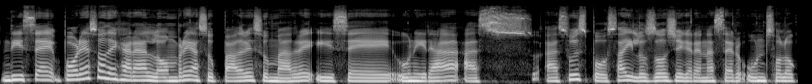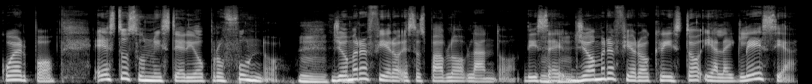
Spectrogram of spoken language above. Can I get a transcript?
Dice, por eso dejará el hombre a su padre y su madre y se unirá a su, esposa y los dos llegarán a ser un solo cuerpo. Esto es un misterio profundo. Yo me refiero, esto es Pablo hablando, dice, yo me refiero a Cristo y a la iglesia.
